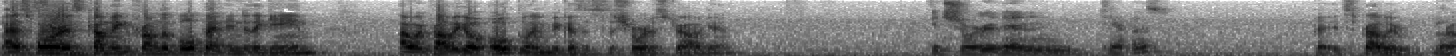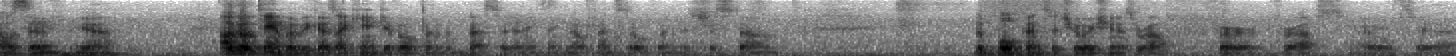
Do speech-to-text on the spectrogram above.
as far as coming from the bullpen into the game, I would probably go Oakland because it's the shortest jog in. It's shorter than Tampa's. It's probably the relative. same, yeah. yeah. I'll go Tampa because I can't give Oakland the best at anything. No offense to Oakland. It's just um, the bullpen situation is rough for for us. I will say that.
